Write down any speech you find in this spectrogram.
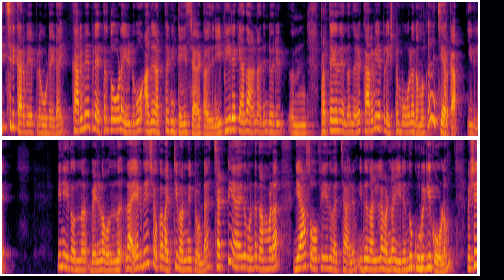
ഇച്ചിരി കറിവേപ്പില കൂടെ ഇടാം. കറിവേപ്പില എത്രത്തോളം ഇടുമോ അതിന് അത്രയ്ക്കും ടേസ്റ്റാണ് കേട്ടോ ഇതിന്. ഈ പീരയ്ക്ക് അതാണ് അതിന്റെ ഒരു പ്രത്യേകത എന്താണെന്ന് വെച്ചാൽ കറിവേപ്പില ഇഷ്ടം പോലെ നമുക്ക് ചേർക്കാം ഇതിൽ ഇനി ഇതൊന്ന് വെള്ളം ഒന്ന് ഇതാ ഏകദേശമൊക്കെ വറ്റി വന്നിട്ടുണ്ട്. ചട്ടി ആയതുകൊണ്ട് നമ്മൾ ഗ്യാസ് ഓഫ് ചെയ്ത് വെച്ചാലും ഇത് നല്ലവണ്ണം ഇരുന്ന് കുറുകിക്കോളും. പക്ഷേ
